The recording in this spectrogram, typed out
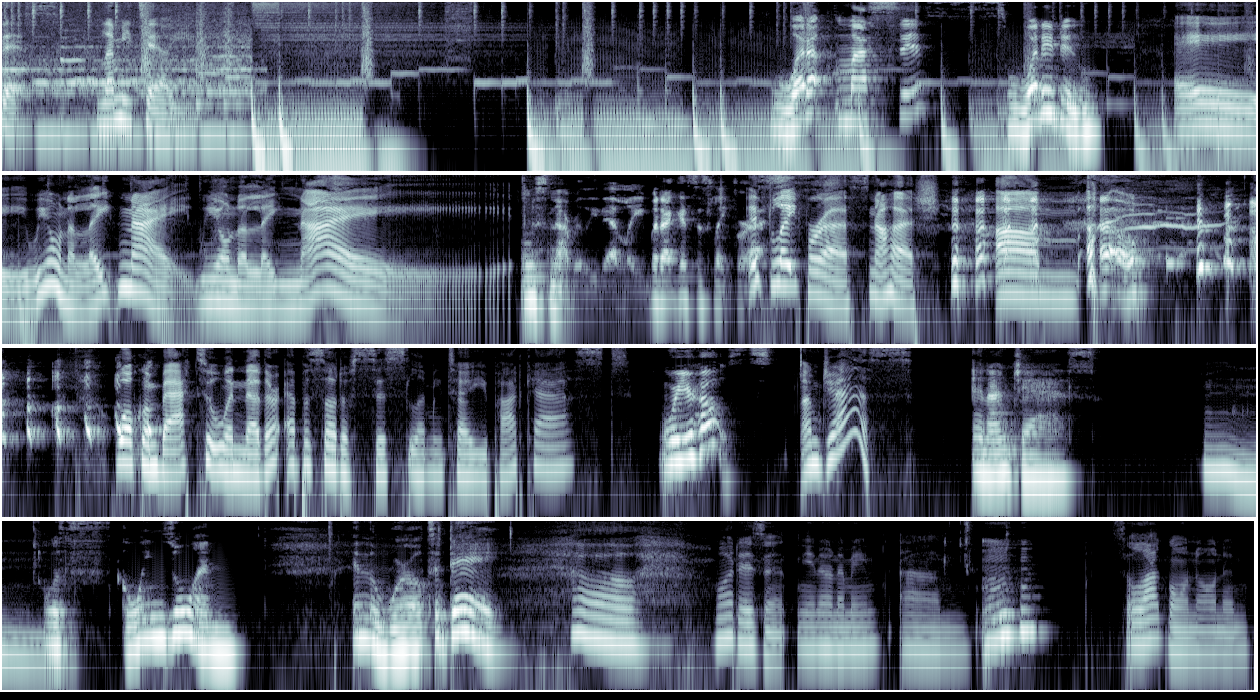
sis, let me tell you. What up, my sis? What it do? Hey, we on a late night. We on a late night. It's not really that late, but I guess it's late for us. It's late for us. Now hush. Um oh. welcome back to another episode of Sis Let Me Tell You podcast. We're your hosts. I'm Jess. And I'm Jazz. Hmm. What's going on in the world today? Oh, what isn't? You know what I mean? Um Mm-hmm. it's a lot going on and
